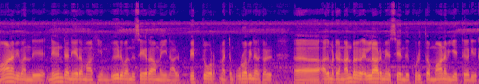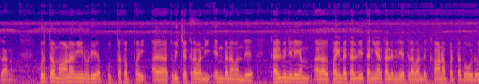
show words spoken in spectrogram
மாணவி வந்து நீண்ட நேரமாகியும் வீடு வந்து சேராமையினால் பெற்றோர் மற்றும் உறவினர்கள் அது மட்டும் நண்பர்கள் எல்லாருமே சேர்ந்து குறித்த மாணவியை தேடி இருக்கிறாங்க குறித்த மாணவியினுடைய புத்தகப்பை துவிச்சக்கரவண்டி என்பன வந்து கல்வி நிலையம் அதாவது பயின்ற கல்வி தனியார் கல்வி நிலையத்தில் வந்து காணப்பட்டதோடு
